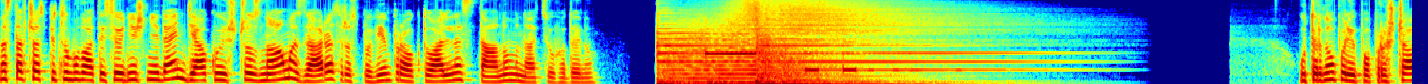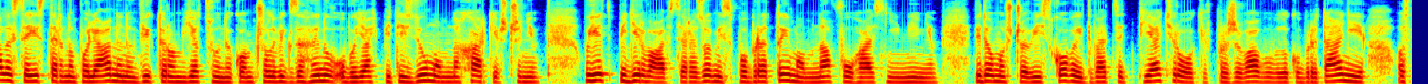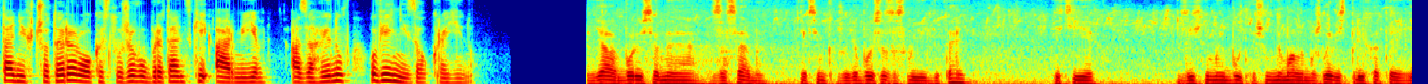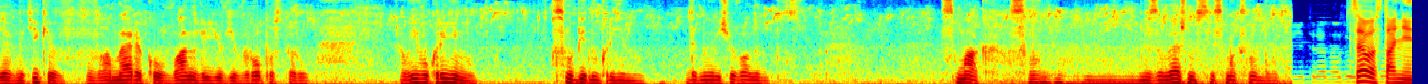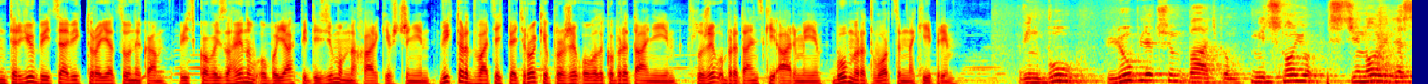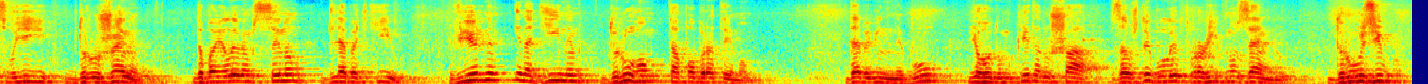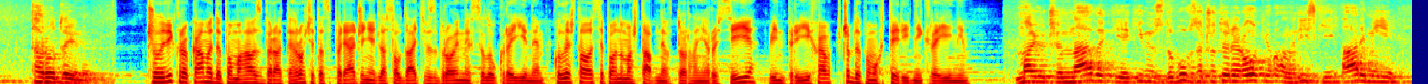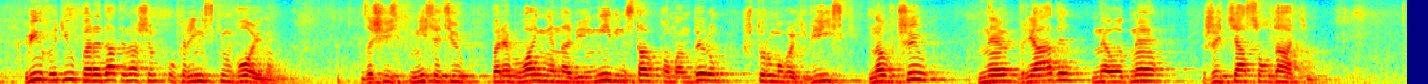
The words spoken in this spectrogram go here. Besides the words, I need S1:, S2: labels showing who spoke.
S1: Настав час підсумувати сьогоднішній день. Дякую, що з нами. Зараз розповім про актуальне станом на цю годину. У Тернополі попрощалися із тернополянином Віктором Яцуником. Чоловік загинув у боях під Ізюмом на Харківщині. Боєць підірвався разом із побратимом на фугасній міні. Відомо, що військовий 25 років проживав у Великобританії. Останніх 4 роки служив у британській армії, а загинув у війні за Україну.
S2: Я борюся не за себе, я всім кажу, я борюся за своїх дітей, які за їхнє майбутнє, щоб вони мали можливість приїхати як не тільки в Америку, в Англію, в Європу стару, але й в Україну, свобідну Україну, де ми відчували смак незалежності, смак свободи.
S3: Це останнє інтерв'ю бійця Віктора Яцуника. Військовий загинув у боях під Ізюмом на Харківщині. Віктор 25 років прожив у Великобританії, служив у британській армії, був миротворцем на Кіпрі.
S4: Він був люблячим батьком, міцною стіною для своєї дружини, добайливим сином для батьків, вірним і надійним другом та побратимом. Де би він не був, його думки та душа завжди були про рідну землю, друзів та родину.
S3: Чоловік роками допомагав збирати гроші та спорядження для солдатів Збройних сил України. Коли ж сталося повномасштабне вторгнення Росії, він приїхав, щоб допомогти рідній країні.
S4: Маючи навики, які він здобув за 4 роки в англійській армії, він хотів передати нашим українським воїнам. За 6 місяців перебування на війні він став командиром штурмових військ, навчив не врядив не одне життя солдатів,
